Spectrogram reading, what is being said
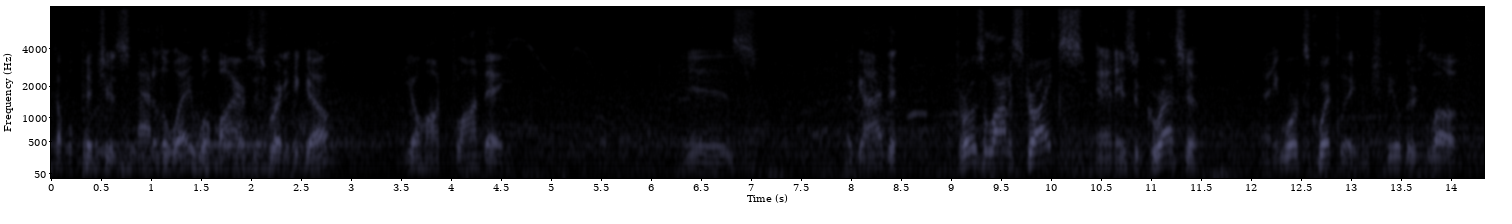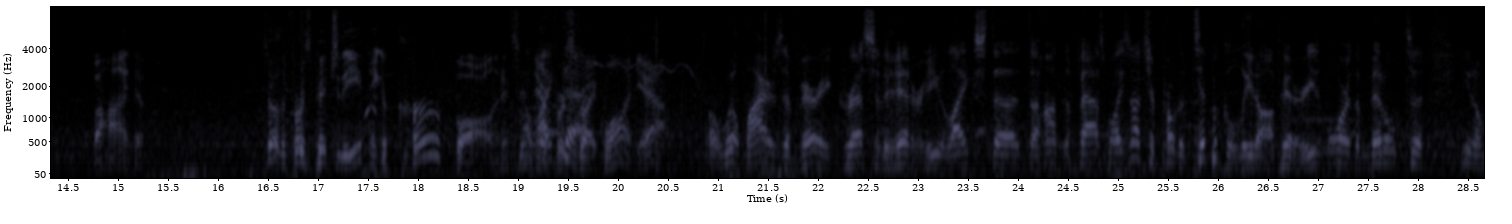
a couple pitches out of the way. Wil Myers is ready to go. Yohan Flande is a guy that throws a lot of strikes and is aggressive. And he works quickly, which fielders love behind him. So the first pitch of the evening, a curveball, and it's in I there like for that. strike one. Yeah. Oh, Wil Myers is a very aggressive hitter. He likes to, to hunt the fastball. He's not your prototypical leadoff hitter. He's more the middle to, you know,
